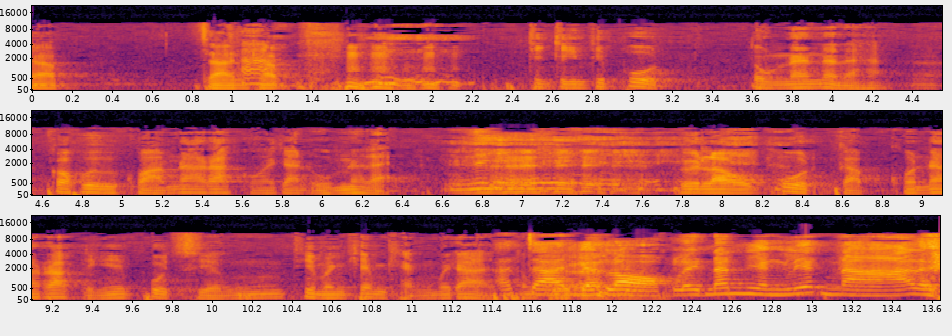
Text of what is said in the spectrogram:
ครับอาจารย์ครับ จริง ๆ ที่พูดตรงนั้นน่ะนะฮะอ่าก็คือความน่ารักของอาจารย์อุ๋มนั่นแหละนี่คือเราพูดกับคนน่ารักอย่างนี้พูดเสียงที่มันเข้มแข็งไม่ได้ อาจารย์อย่าหลอกเลยนั่นยังเรียกนาเลย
